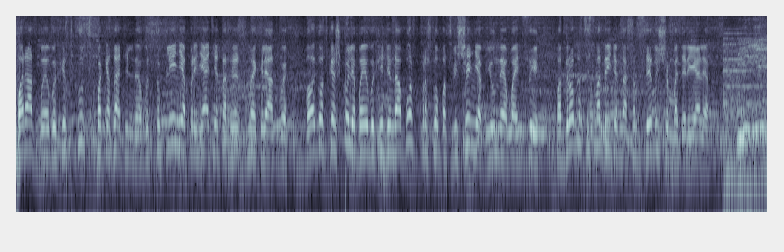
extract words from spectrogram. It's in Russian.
Парад боевых искусств, показательное выступление, принятие торжественной клятвы. В Вологодской школе боевых единоборств прошло посвящение в юные бойцы. Подробности смотрите в нашем следующем материале. Впереди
